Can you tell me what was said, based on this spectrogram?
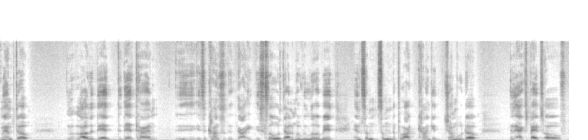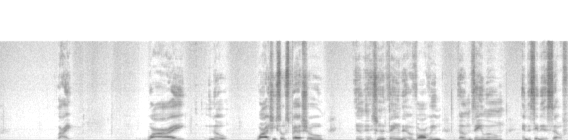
ramped up, a lot of the dead the dead time, it's a kind of like it slows down the movie a little bit, and some some of the plot kind of get jumbled up in aspects of like why you know why she's so special and, and some of the things that evolving um, Zalem and the city itself,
